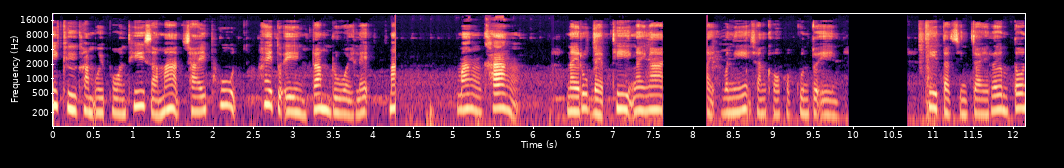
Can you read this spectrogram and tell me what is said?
นี่คือคำอวยพรที่สามารถใช้พูดให้ตัวเองร่ำรวยและมั่งมั่งคั่ง ในรูปแบบที่ง่ายๆ วันนี้ฉันขอขอบคุณตัวเอง ที่ตัดสินใจเริ่มต้น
